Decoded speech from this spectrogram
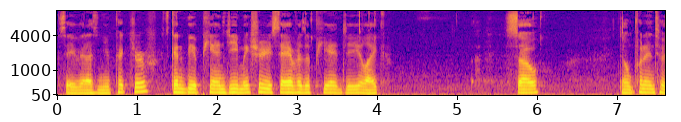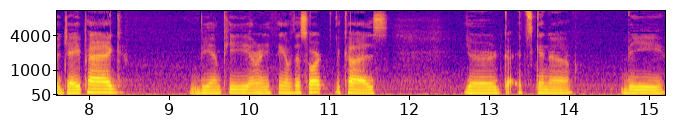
save it as a new picture. It's going to be a PNG. Make sure you save as a PNG like so. Don't put it into a JPEG, BMP or anything of the sort because you're it's gonna be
